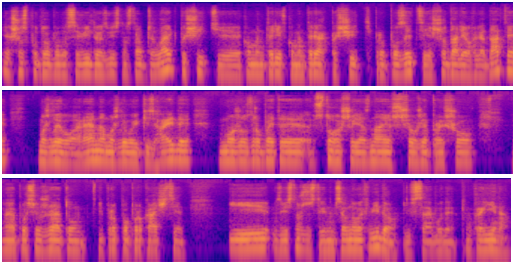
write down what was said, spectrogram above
Якщо сподобалося відео, звісно, ставте лайк, пишіть е, коментарі в коментарях, пишіть пропозиції, що далі оглядати. Можливо, арена, можливо, якісь гайди можу зробити з того, що я знаю, що вже пройшов е, по сюжету і про, по прокачці. І, звісно ж, зустрінемося в нових відео. І все буде Україна!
